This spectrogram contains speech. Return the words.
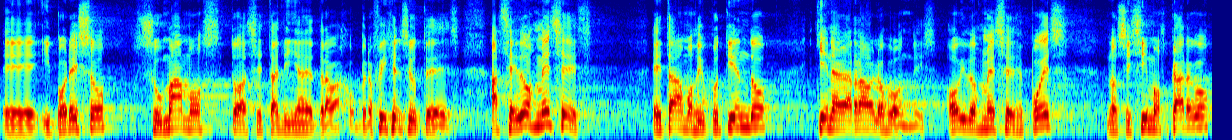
Eh, y por eso sumamos todas estas líneas de trabajo. Pero fíjense ustedes, hace dos meses estábamos discutiendo quién agarraba los bondis. Hoy, dos meses después, nos hicimos cargo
